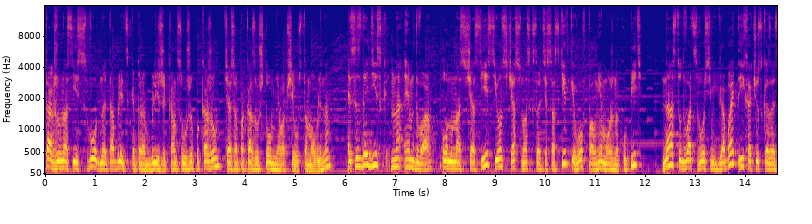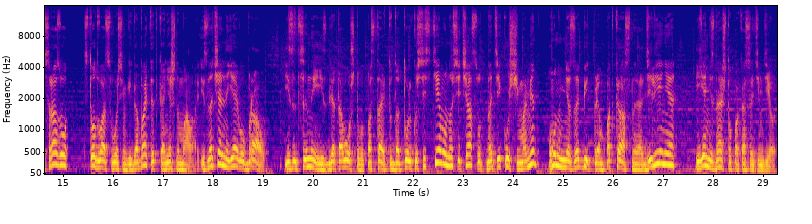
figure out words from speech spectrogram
Также у нас есть сводная таблица, которая ближе к концу уже покажу. Сейчас я показываю, что у меня вообще установлено. SSD-диск на M2, он у нас сейчас есть, и он сейчас у нас, кстати, со скидкой, его вполне можно купить на 128 гигабайт. И хочу сказать сразу, 128 гигабайт это, конечно, мало. Изначально я его брал из-за цены и для того, чтобы поставить туда только систему, но сейчас вот на текущий момент он у меня забит прям под красное деление, и я не знаю, что пока с этим делать.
